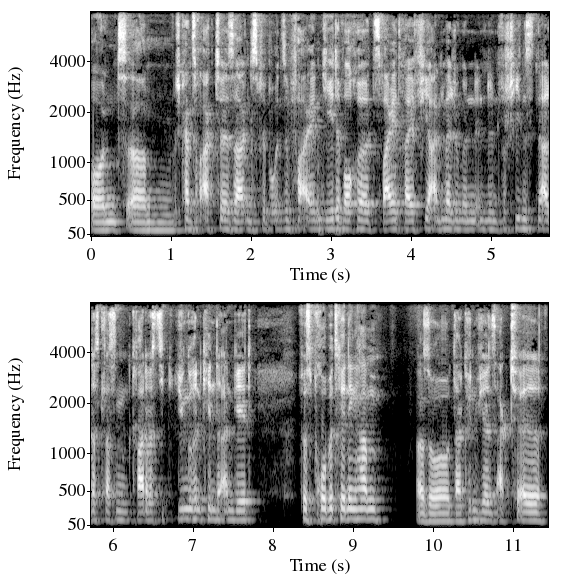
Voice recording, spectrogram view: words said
Und ähm, ich kann es auch aktuell sagen, dass wir bei uns im Verein jede Woche zwei, drei, vier Anmeldungen in den verschiedensten Altersklassen, gerade was die jüngeren Kinder angeht, fürs Probetraining haben. Also da können wir uns aktuell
